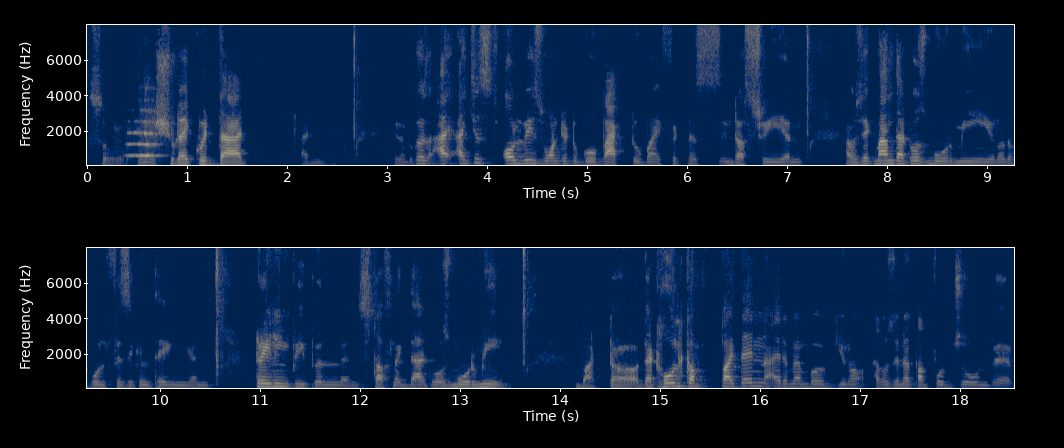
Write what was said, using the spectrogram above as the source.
So you know should i quit that? And you know because I, I just always wanted to go back to my fitness industry and i was like man that was more me you know the whole physical thing and training people and stuff like that was more me. But uh, that whole com- by then i remember you know i was in a comfort zone where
